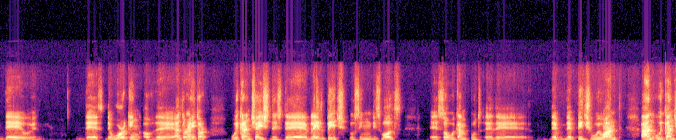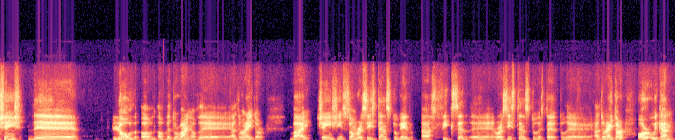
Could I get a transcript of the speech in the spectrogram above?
the, the, the working of the alternator. We can change this, the blade pitch using these bolts, uh, so we can put uh, the, the, the pitch we want and we can change the load of, of the turbine, of the alternator, by changing some resistance to give a fixed uh, resistance to the, to the alternator, or we can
